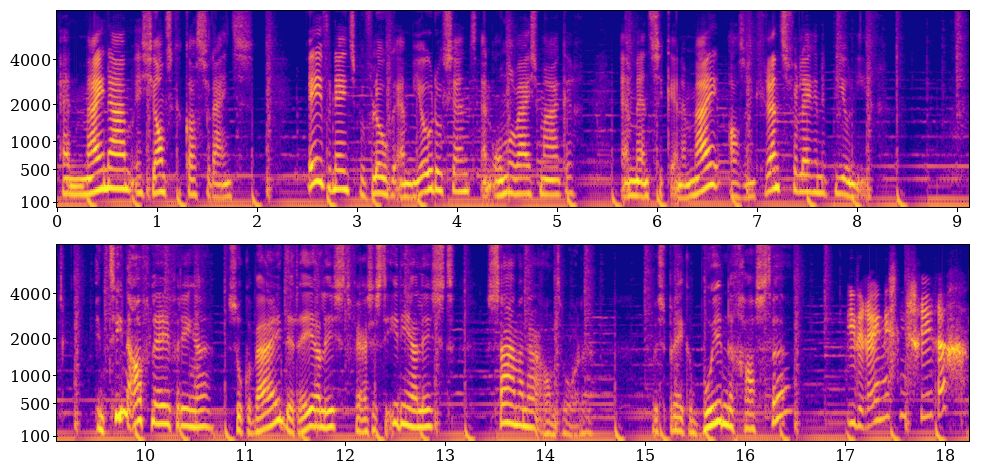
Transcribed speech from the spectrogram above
En mijn naam is Janske Kastelijns, eveneens bevlogen mbo-docent en onderwijsmaker. En mensen kennen mij als een grensverleggende pionier. In tien afleveringen zoeken wij, de realist versus de idealist, samen naar antwoorden. We spreken boeiende gasten Iedereen is nieuwsgierig.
